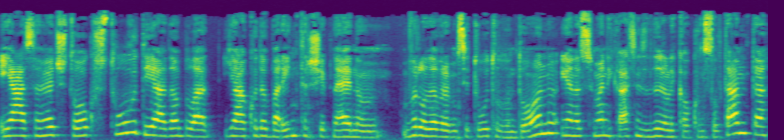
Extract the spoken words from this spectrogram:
Ja sam već tog studija dobila jako dobar internship na jednom vrlo dobrom institutu u Londonu i onda su meni kasnije zadržali kao konsultanta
